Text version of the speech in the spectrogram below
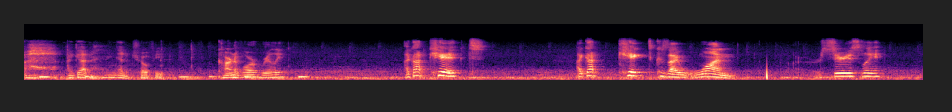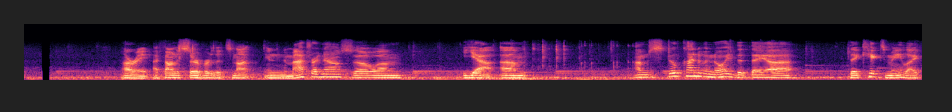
Uh, I got I got a trophy. Carnivore, really? I got kicked. I got kicked because I won. Seriously? Alright, I found a server that's not in the match right now, so, um, yeah, um, I'm still kind of annoyed that they, uh, they kicked me. Like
